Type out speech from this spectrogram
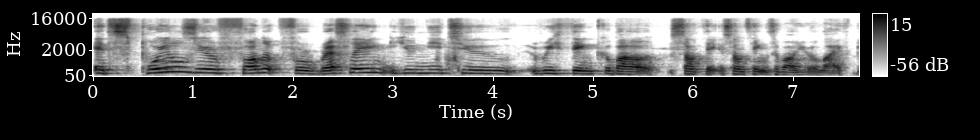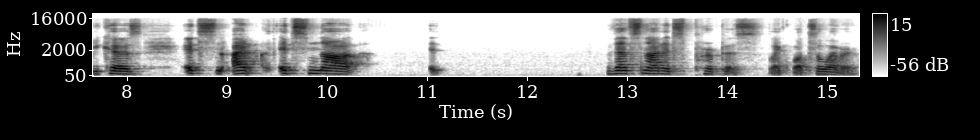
it spoils your fun for wrestling you need to rethink about something some things about your life because it's I, it's not that's not its purpose like whatsoever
